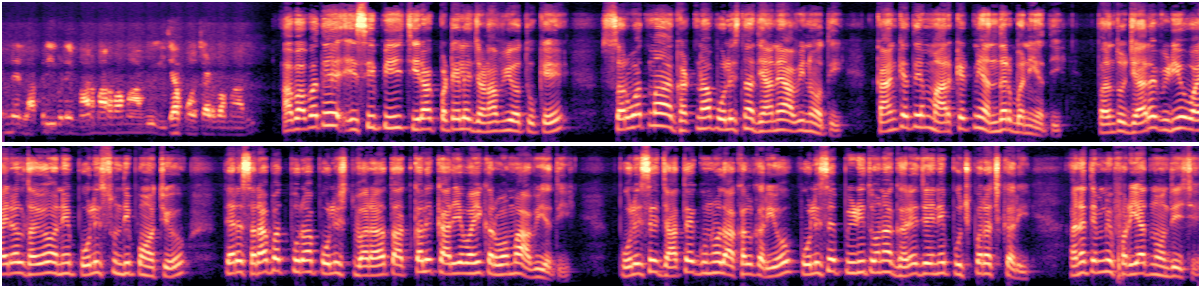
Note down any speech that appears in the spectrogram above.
એમને લાકડી વડે માર મારવામાં આવ્યું, ઈજા પહોંચાડવામાં આવી. આ બાબતે એસીપી ચિરાગ પટેલે જણાવ્યું હતું કે, શરૂઆતમાં આ ઘટના પોલીસના ધ્યાને આવી નહોતી, કારણ કે તે માર્કેટની અંદર બની હતી. પરંતુ જ્યારે વીડિયો વાયરલ થયો અને પોલીસ સુધી પહોંચ્યો, ત્યારે સરાબતપુરા પોલીસ દ્વારા તાત્કાલિક કાર્યવાહી કરવામાં આવી હતી. પોલીસે જાતે ગુનો દાખલ કર્યો, પોલીસે પીડિતોના ઘરે જઈને પૂછપરછ કરી અને તેમની ફરિયાદ નોંધી છે.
